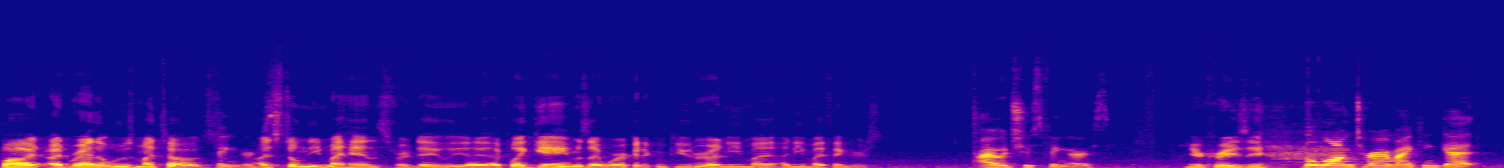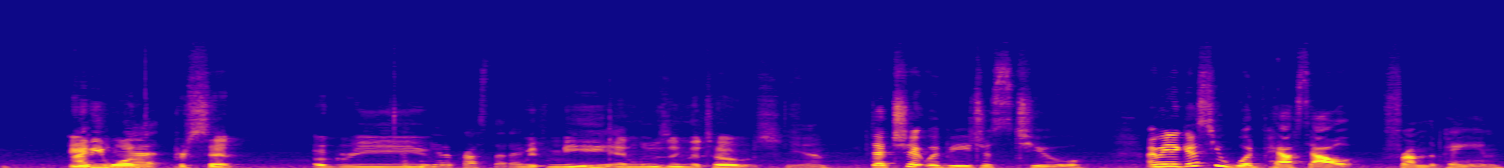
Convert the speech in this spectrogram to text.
but I'd rather lose my toes. Fingers. I still need my hands for daily. I, I play games. I work at a computer. I need my I need my fingers. I would choose fingers. You're crazy. The long term, I can get. Eighty-one percent I agree can get a prosthetic. with me and losing the toes. Yeah, that shit would be just too. I mean, I guess you would pass out from the pain.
